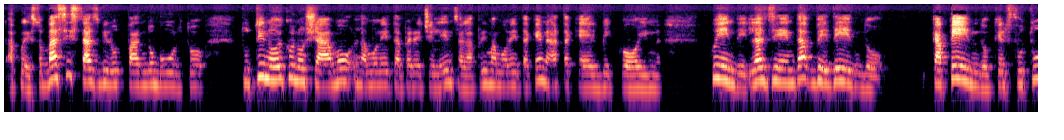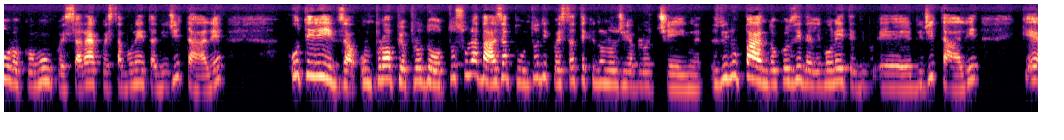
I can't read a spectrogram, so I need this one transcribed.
a questo, ma si sta sviluppando molto. Tutti noi conosciamo la moneta per eccellenza, la prima moneta che è nata, che è il Bitcoin. Quindi l'azienda, vedendo, capendo che il futuro comunque sarà questa moneta digitale, utilizza un proprio prodotto sulla base appunto di questa tecnologia blockchain, sviluppando così delle monete di, eh, digitali che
